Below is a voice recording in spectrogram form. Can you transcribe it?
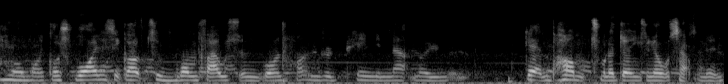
Oh my gosh, why does it go up to 1100 ping in that moment? Getting pumped when I don't even know what's happening.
